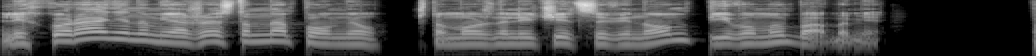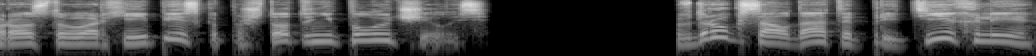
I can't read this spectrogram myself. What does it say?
Легко раненым я жестом напомнил, что можно лечиться вином, пивом и бабами. Просто у архиепископа что-то не получилось. Вдруг солдаты притихли,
